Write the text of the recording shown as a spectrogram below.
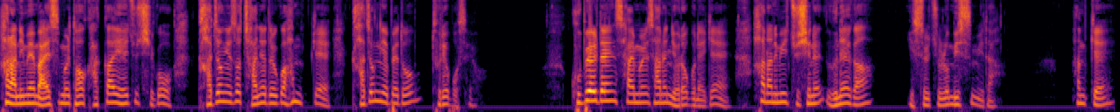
하나님의 말씀을 더 가까이 해주시고 가정에서 자녀들과 함께 가정 예배도 드려보세요. 구별된 삶을 사는 여러분에게 하나님이 주시는 은혜가 있을 줄로 믿습니다. 함께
